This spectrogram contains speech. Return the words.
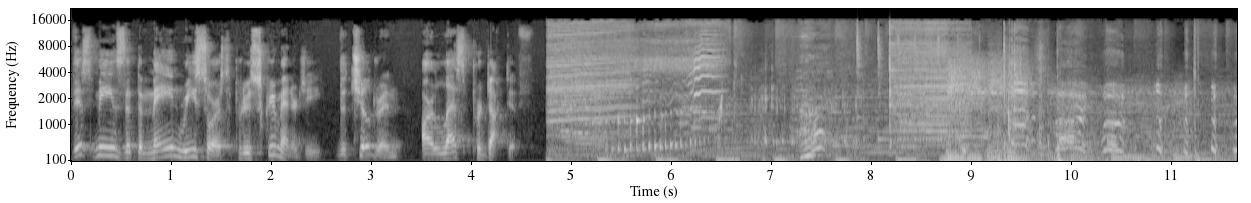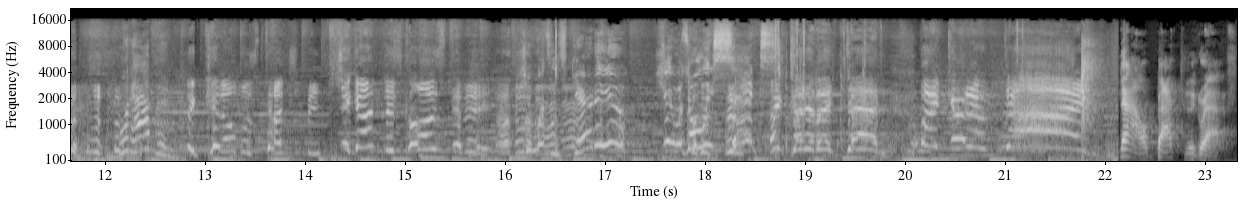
This means that the main resource to produce scream energy, the children, are less productive. Happened? The kid almost touched me. She got this close to me. She wasn't scared of you? She was only six! I could have been dead. I could have died. Now, back to the graph.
